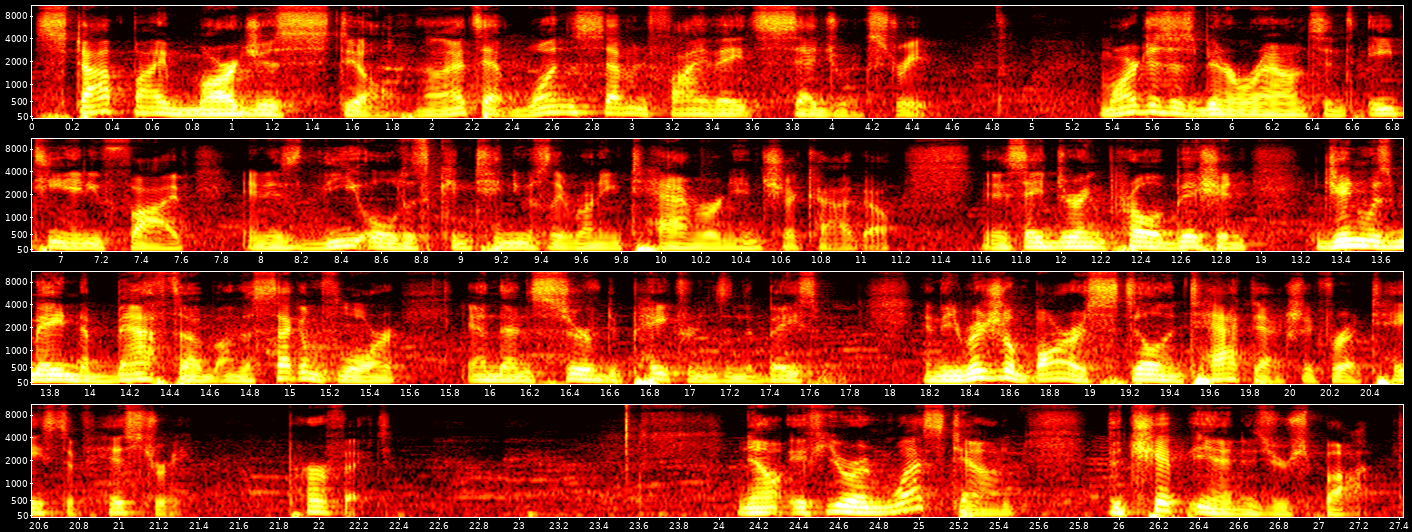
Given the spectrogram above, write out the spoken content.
stop by Marge's Still. Now that's at 1758 Sedgwick Street. Marge's has been around since 1885 and is the oldest continuously running tavern in Chicago. And they say during Prohibition, gin was made in a bathtub on the second floor and then served to patrons in the basement. And the original bar is still intact, actually, for a taste of history. Perfect. Now, if you're in Westtown, the Chipp Inn is your spot.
